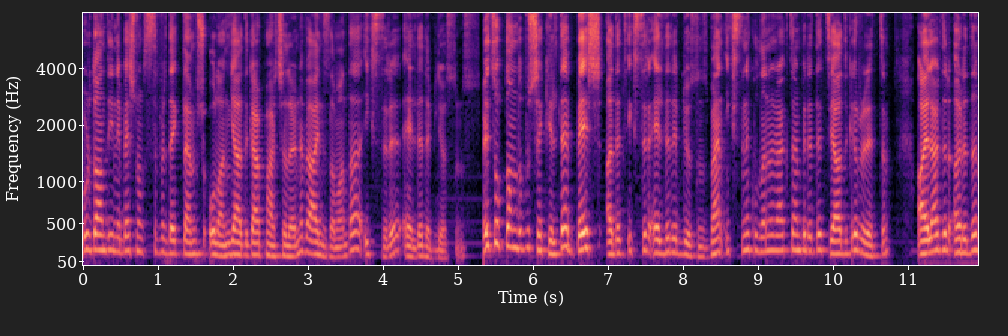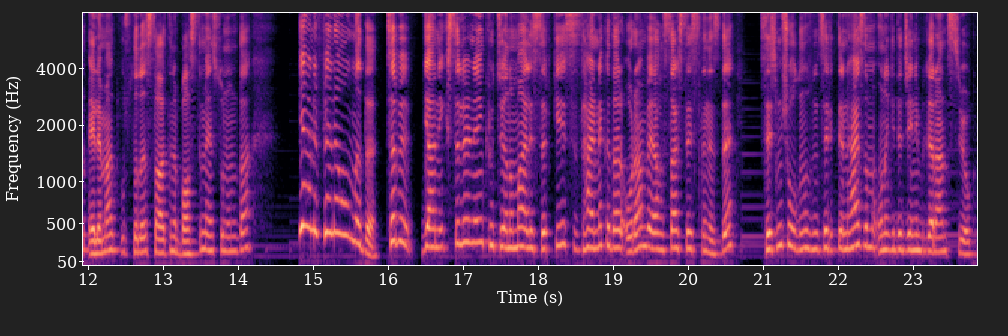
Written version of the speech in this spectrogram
Buradan da yine 5.0'da eklenmiş olan yadigar parçalarını ve aynı zamanda iksiri elde edebiliyorsunuz. Ve toplamda bu şekilde 5 adet iksir elde edebiliyorsunuz. Ben ikisini kullanaraktan bir adet yadigar ürettim. Aylardır aradığım element ustalığı saatini bastım en sonunda yani fena olmadı. Tabi yani iksirlerin en kötü yanı maalesef ki siz her ne kadar oran veya hasar seçtiğinizde seçmiş olduğunuz niteliklerin her zaman ona gideceğinin bir garantisi yok.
